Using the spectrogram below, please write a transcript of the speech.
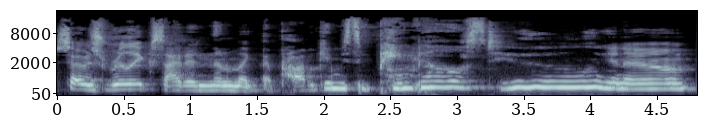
so I was really excited. And then I'm like, they'll probably give me some pain pills too, you know.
